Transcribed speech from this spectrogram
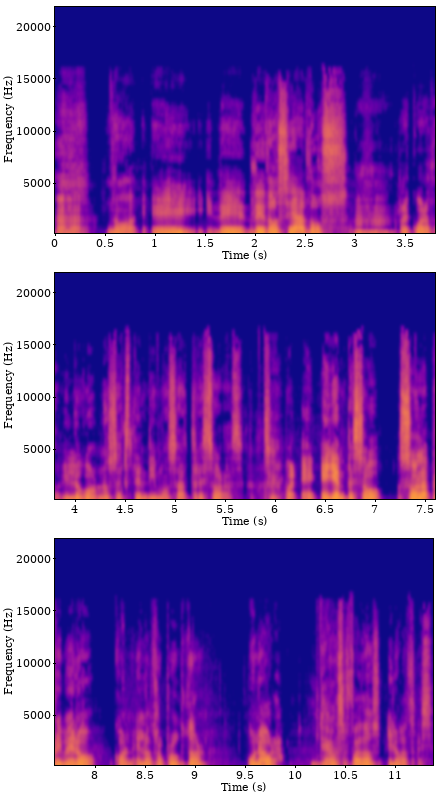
Ajá. ¿no? Eh, de, de 12 a 2, recuerdo. Y luego nos extendimos a 3 horas. Sí. Bueno, eh, ella empezó sola primero con el otro productor, una hora. Ya. luego se fue a dos y luego a tres.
